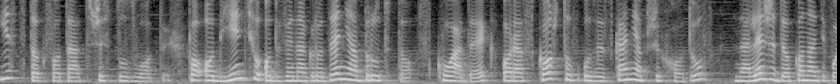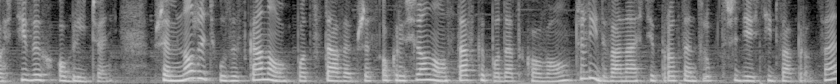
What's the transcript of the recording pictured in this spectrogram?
jest to kwota 300 zł. Po odjęciu od wynagrodzenia brutto składek oraz kosztów uzyskania przychodów należy dokonać właściwych obliczeń, przemnożyć uzyskaną podstawę przez określoną stawkę podatkową, czyli 12% lub 32%,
